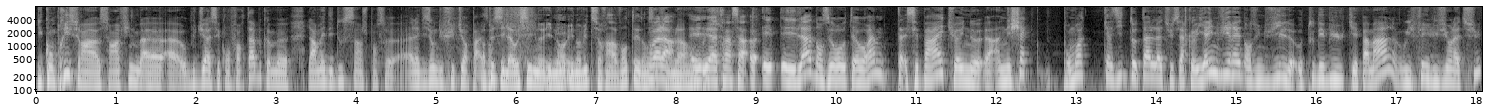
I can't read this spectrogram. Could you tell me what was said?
y compris sur un sur un film euh, à- au budget assez confortable comme euh, l'armée des douze singes, je pense euh, à la vision du futur par En exemple. plus, il a aussi une, une- une envie de se réinventer dans Voilà, ce film-là. en et, et à travers ça. Euh, Et, et là, dans Zero Theorem, c'est pareil, tu as une, un échec, pour moi, quasi total là-dessus. C'est-à-dire qu'il y a une virée dans une ville au tout début qui est pas mal, où il fait illusion là-dessus.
